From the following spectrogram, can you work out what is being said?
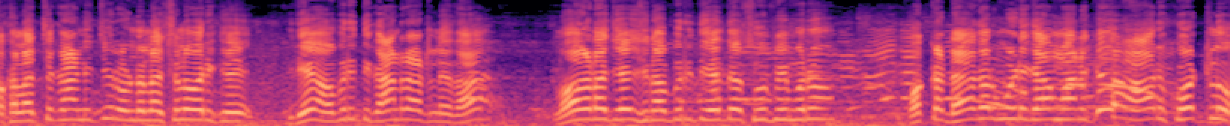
ఒక లక్ష కాడి నుంచి రెండు లక్షల వరకు. ఇదేం అభివృద్ధి కానరావట్లేదా? లోగడ చేసిన అభివృద్ధి ఏదో చూపిమ్మను ఒక్క డేగర్మూడి గ్రామానికి ఆరు కోట్లు.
